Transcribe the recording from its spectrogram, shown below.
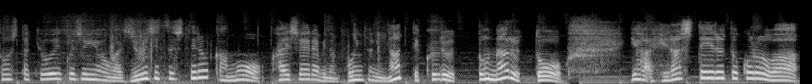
そうした教育事業が充実してるかも会社選びのポイントになってくるとなるといや減らしているところは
